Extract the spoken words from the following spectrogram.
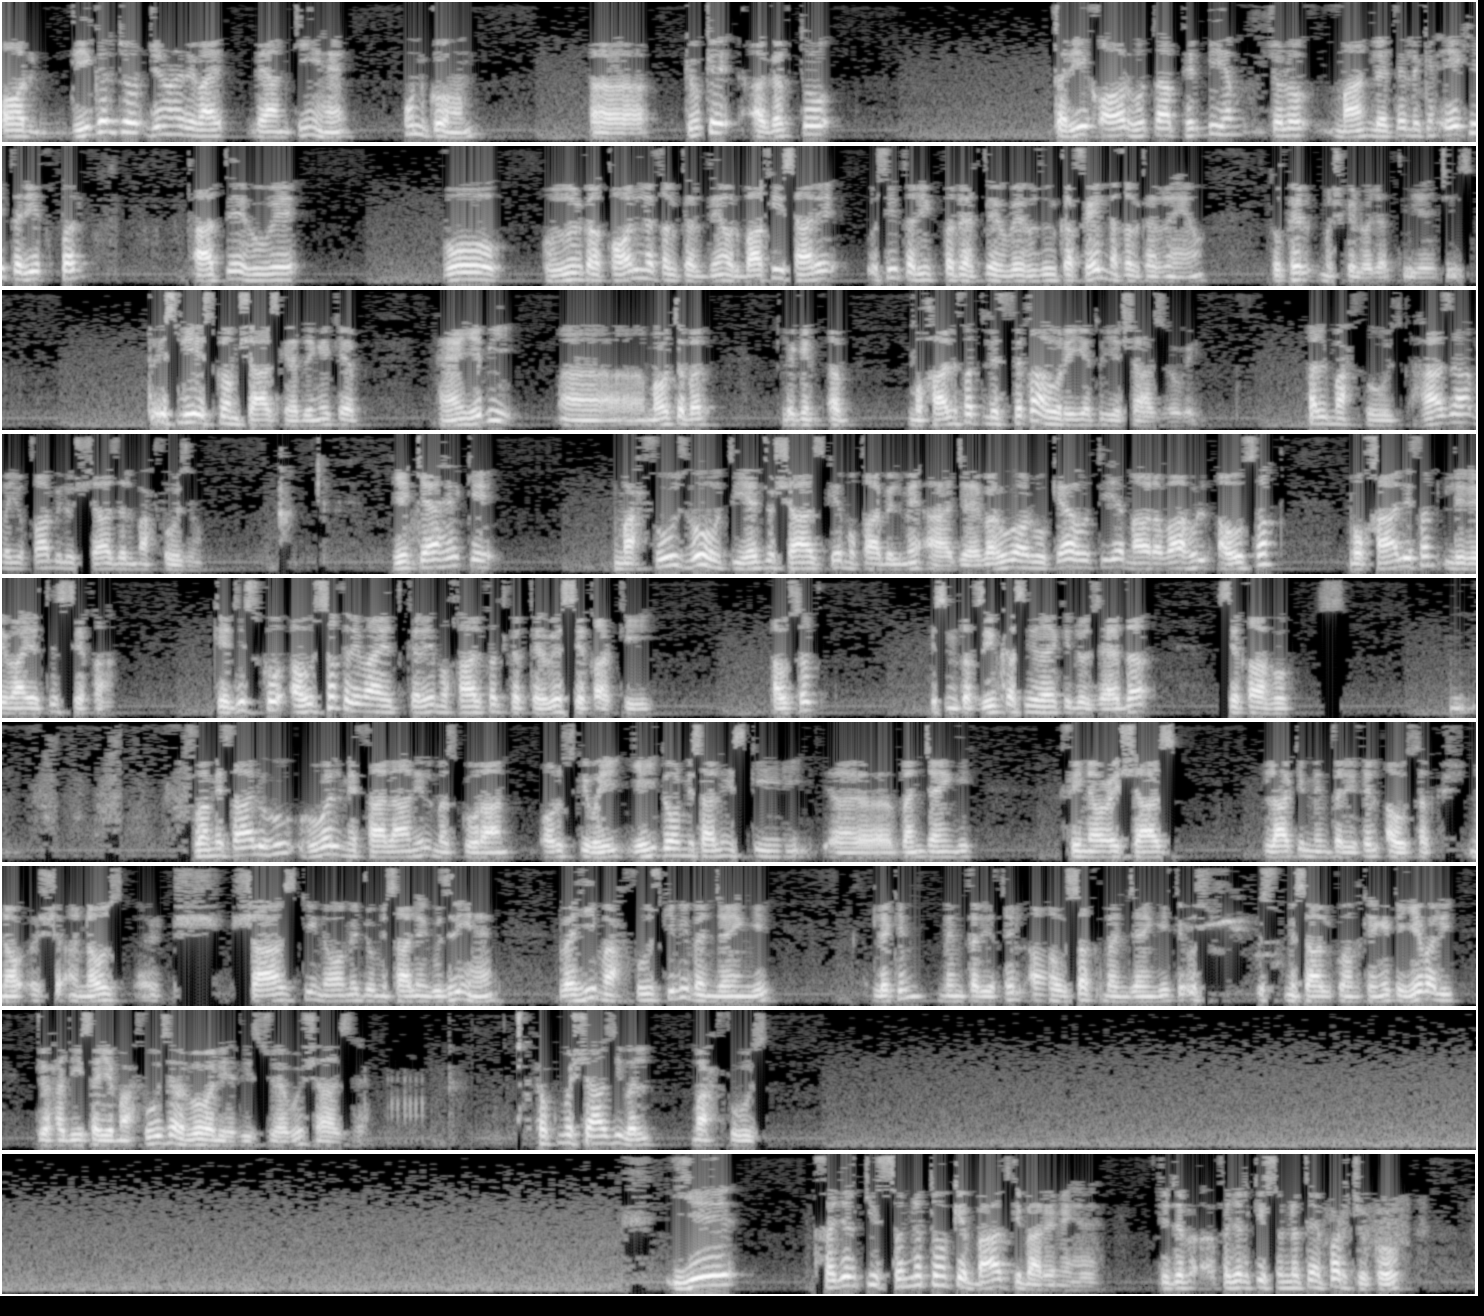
اور دیگر جو جنہوں نے روایت بیان کی ہیں، ان کو ہم کیونکہ اگر تو طریق اور ہوتا پھر بھی ہم چلو مان لیتے، لیکن ایک ہی طریق پر آتے ہوئے وہ حضور کا قول نقل کر دیں اور باقی سارے اسی طریق پر رہتے ہوئے حضور کا فیل نقل کر رہے ہوں، تو پھر مشکل ہو جاتی ہے یہ چیز۔ تو اس لیے اس کو ہم شاز کہہ دیں گے کہ ہیں، یہ بھی معتبر، لیکن اب مخالفت لفقہ ہو رہی ہے تو یہ شاز ہو گئی۔ المحفوظ حاضہ و یقابل الشاز المحفوظ۔ یہ کیا ہے کہ محفوظ وہ ہوتی ہے جو شاز کے مقابل میں آ جائے۔ وہ اور وہ کیا ہوتی ہے؟ مارواہ الاوسق مخالفت لروایت سقہ کہ جس کو اوسق روایت کرے، مخالفت کرتے ہوئے سقہ کی۔ اوسط اس میں تفضیل کا سیرا ہے کہ جو زیادہ سقہ ہو مثال حول مثالان المذکوران اور اس کی وہی، یہی دو مثالیں اس کی بن جائیں گی۔ فی نوع شاز لاکن من طریق الاوسق شاز کی نو میں جو مثالیں گزری ہیں، وہی محفوظ کی بھی بن جائیں گی، لیکن من طریق الاوسق بن جائیں گی کہ اس اس مثال کو ہم کہیں گے کہ یہ والی جو حدیث ہے، یہ محفوظ ہے اور وہ والی حدیث جو ہے، وہ شاز ہے۔ حکم شازی ول محفوظ۔ یہ فجر کی سنتوں کے بعد کے بارے میں ہے کہ جب فجر کی سنتیں پڑھ چکو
